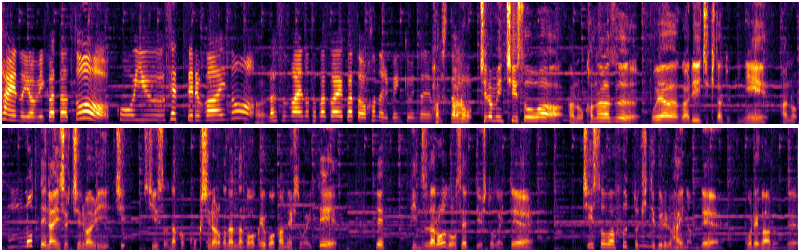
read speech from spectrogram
杯の読み方とこういう競ってる場合のい。ラス前の戦い方はかなり勉強になりました、はあのちなみにチーソーは、うん。あの必ず親がリーチ来た時にあの持ってないんですよ。ちなみにチチーソーなんか国士なのか何なのかよくわかんない人がいてでピンズだろうどうせっていう人がいてチーソーはふっと切ってくれる範囲なんでこれがあるんで。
